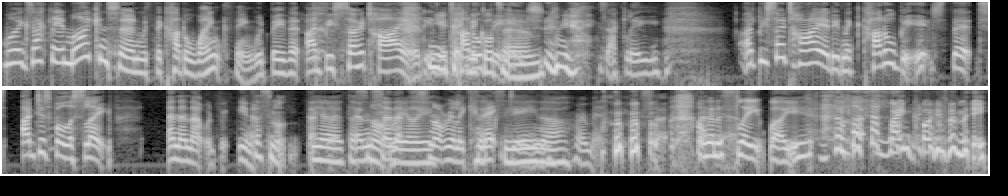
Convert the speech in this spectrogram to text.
Well, exactly. And my concern with the cuddle wank thing would be that I'd be so tired in New the cuddle technical bit. term. Exactly. I'd be so tired in the cuddle bit that I'd just fall asleep. And then that would be, you know. That's not- that yeah, that's and not so really that's not really connecting either. romantic. So, I'm going to yeah. sleep while you wank over me.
